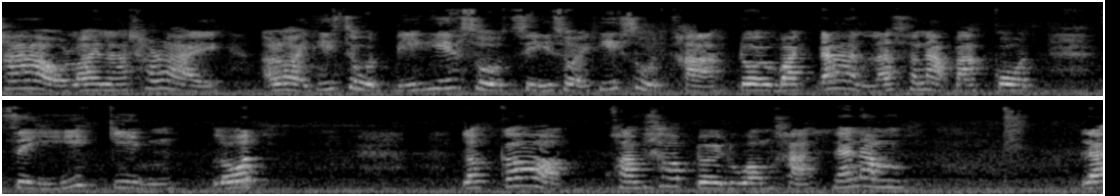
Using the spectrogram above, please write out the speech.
ข้าวร้อยละเท่าไหร่ อร่อยที่สุด ดีที่สุด สีสวยที่สุดค่ะ โดยวัดด้านลักษณะปรากฏ สี กลิ่น รส แล้วก็ ความชอบโดยรวมค่ะ และนำและ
